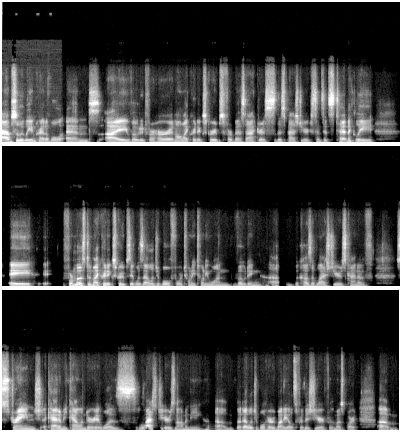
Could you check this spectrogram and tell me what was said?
absolutely incredible and i voted for her in all my critics groups for best actress this past year since it's technically a for most of my critics groups it was eligible for 2021 voting uh, because of last year's kind of strange academy calendar. It was last year's nominee um, but eligible for everybody else for this year for the most part. Um,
